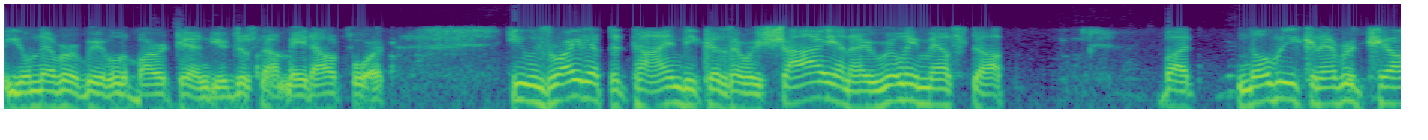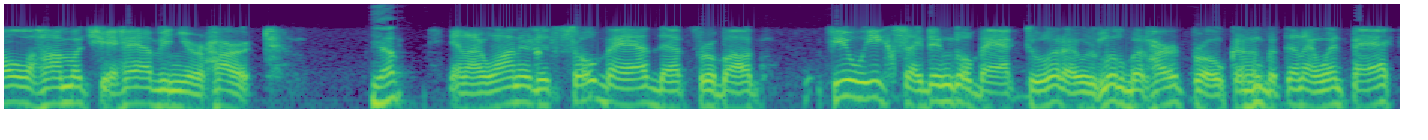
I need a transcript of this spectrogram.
You'll never be able to bartend. You're just not made out for it. He was right at the time because I was shy and I really messed up. But nobody can ever tell how much you have in your heart. Yep. And I wanted it so bad that for about a few weeks I didn't go back to it. I was a little bit heartbroken, but then I went back,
